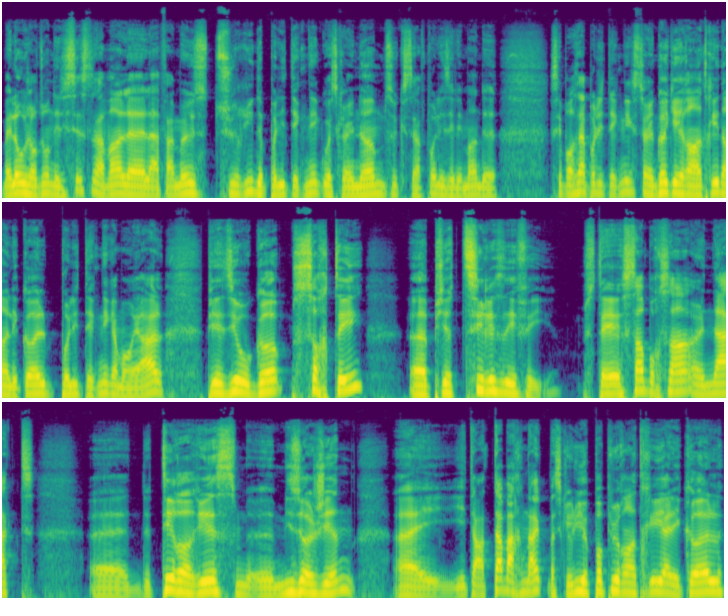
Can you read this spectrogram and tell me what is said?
Ben là, aujourd'hui, on est le 6, là, avant la fameuse tuerie de Polytechnique, où est-ce qu'un homme, ceux qui savent pas les éléments de. C'est passé à Polytechnique, c'est un gars qui est rentré dans l'école Polytechnique à Montréal, puis il a dit au gars, sortez, euh, puis il a tiré sur des filles. C'était 100% un acte euh, de terrorisme euh, misogyne. Euh, il est en tabarnak parce que lui, il a pas pu rentrer à l'école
